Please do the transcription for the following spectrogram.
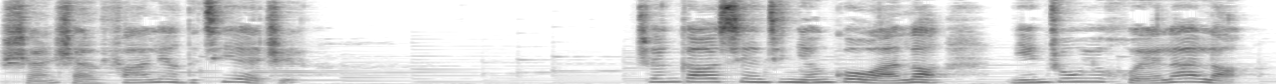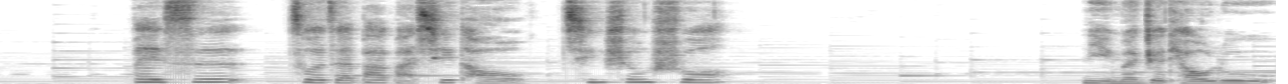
闪闪发亮的戒指。真高兴今年过完了，您终于回来了。贝斯坐在爸爸膝头，轻声说：“你们这条路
